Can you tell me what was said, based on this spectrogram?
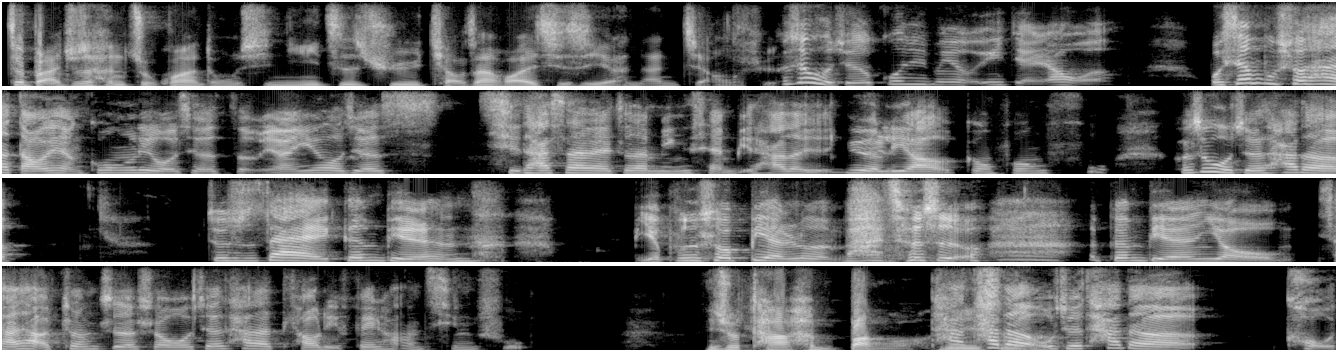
这本来就是很主观的东西，你一直去挑战的话，其实也很难讲。我觉得，可是我觉得郭敬明有一点让我，我先不说他的导演功力，我觉得怎么样，因为我觉得。其他三位真的明显比他的阅历要更丰富，可是我觉得他的就是在跟别人，也不是说辩论吧，就是 跟别人有小小争执的时候，我觉得他的条理非常清楚。你说他很棒哦，他他的，我觉得他的口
